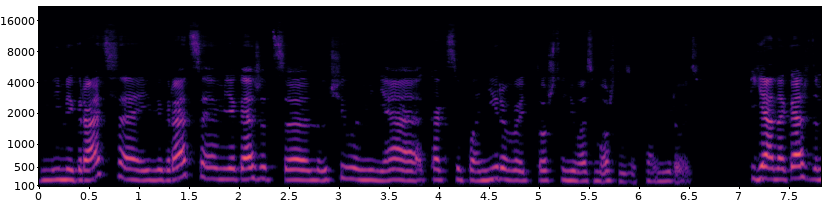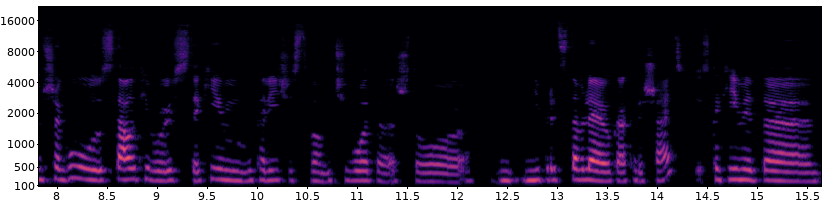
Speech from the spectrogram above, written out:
Иммиграция, иммиграция, мне кажется, научила меня, как запланировать то, что невозможно запланировать я на каждом шагу сталкиваюсь с таким количеством чего-то, что не представляю, как решать, с какими-то,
